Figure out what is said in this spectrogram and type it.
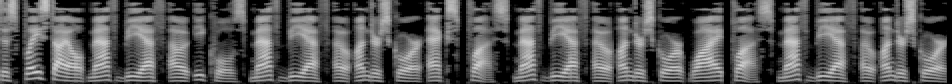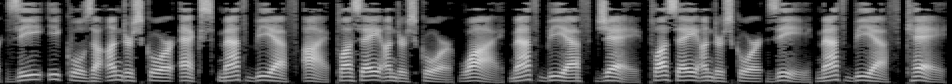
Display style Math BF o equals Math BF o underscore x plus Math BF o underscore y plus Math BF o underscore z equals a underscore x Math BF i plus a underscore y Math BF j plus a underscore z Math BF k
